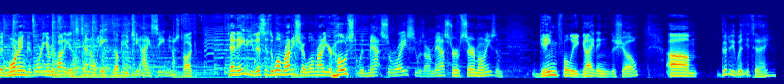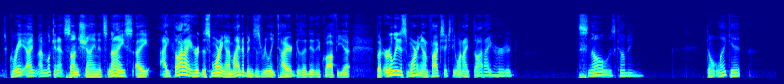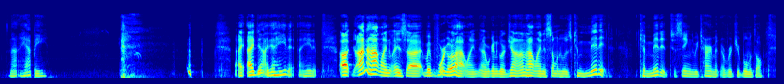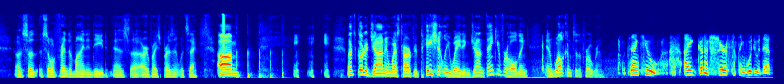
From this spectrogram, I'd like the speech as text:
Good morning, good morning, everybody. It's 10.08 WTIC News Talk 1080. This is the Will Marotti Show. Will Marotti, your host, with Matt Soroyce, who is our master of ceremonies and gamefully guiding the show. Um, good to be with you today. It's great. I'm, I'm looking at sunshine. It's nice. I, I thought I heard this morning, I might have been just really tired because I didn't have coffee yet. But early this morning on Fox 61, I thought I heard snow is coming. Don't like it. Not happy. I I do I hate it. I hate it. Uh, on the hotline is uh, but before we go to the hotline, uh, we're going to go to John. On the hotline is someone who is committed, committed to seeing the retirement of Richard Blumenthal. Uh, so so a friend of mine indeed, as uh, our vice president would say. Um, let's go to John in West Hartford, patiently waiting. John, thank you for holding, and welcome to the program. Thank you. I got to share something with you that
